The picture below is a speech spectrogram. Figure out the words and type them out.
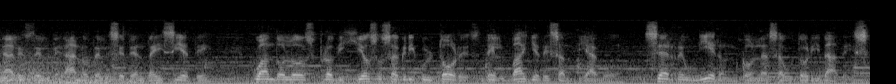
Finales del verano del 77 cuando los prodigiosos agricultores del Valle de Santiago se reunieron con las autoridades.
